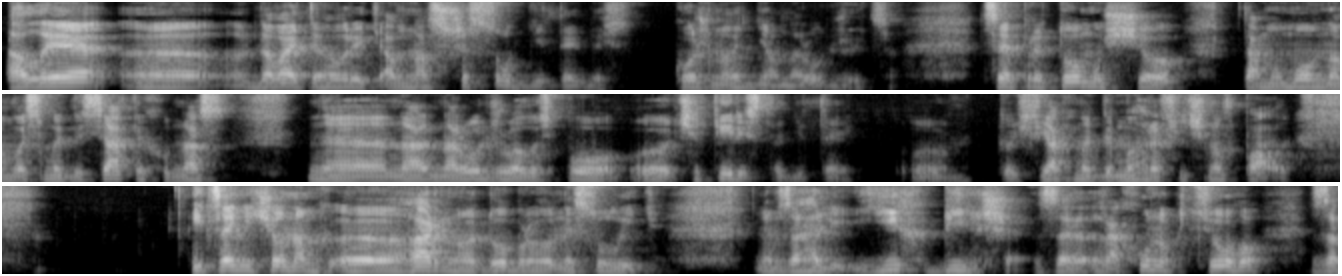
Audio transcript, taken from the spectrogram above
Але е, давайте говорити, а в нас 600 дітей десь кожного дня народжується. Це при тому, що там умовно в 80-х у нас е, народжувалось по е, 400 дітей. Тобто, як ми демографічно впали. І це нічого нам е, гарного, доброго не сулить. Взагалі, їх більше за рахунок цього, за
